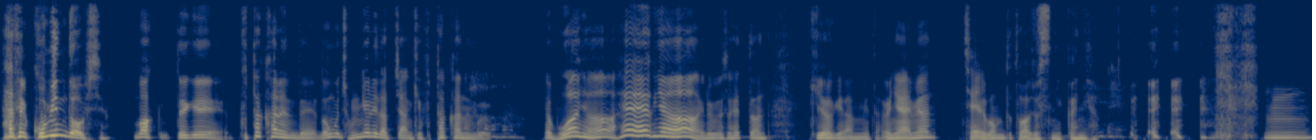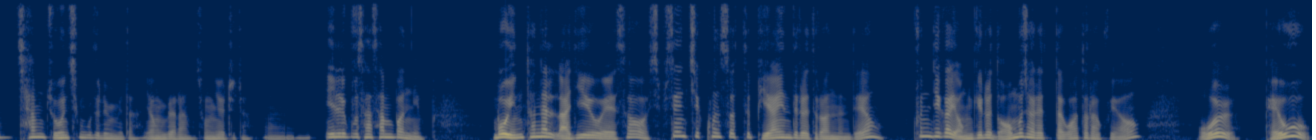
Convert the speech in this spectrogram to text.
다들 고민도 없이 막 되게 부탁하는데 너무 정렬이답지 않게 부탁하는 거예요. 야, 뭐 하냐? 해, 그냥! 이러면서 했던 기억이 납니다. 왜냐하면 제 앨범도 도와줬으니까요. 음, 참 좋은 친구들입니다. 영배랑 정렬이랑. 음, 1943번님. 뭐 인터넷 라디오에서 10cm 콘서트 비하인드를 들었는데요. 쿤디가 연기를 너무 잘했다고 하더라고요. 올, 배우.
